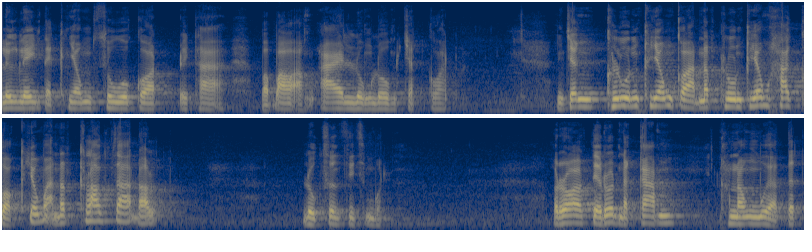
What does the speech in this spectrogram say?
លើកលែងតែខ្ញុំសួរគាត់ដូចថាបបោអង្អែលលងលោមចិត្តគាត់អញ្ចឹងខ្លួនខ្ញុំក៏អាណិតខ្លួនខ្ញុំហើយក៏ខ្ញុំអាណិតខ្លោចសារដល់លោកស៊ិនស៊ីសមុទ្ររាល់តែរនកម្មក្នុងមួយអាទិត្យ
